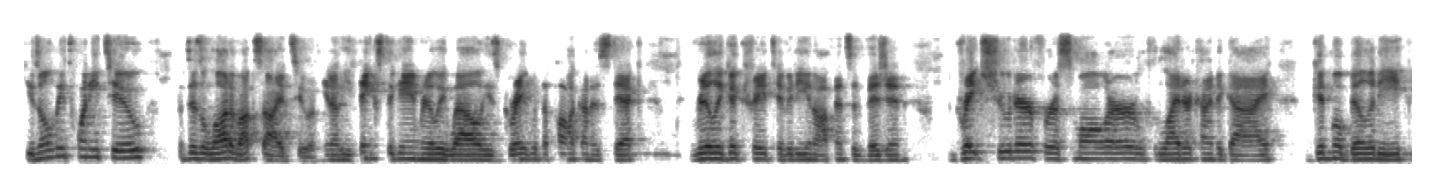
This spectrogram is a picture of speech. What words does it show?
He's only 22, but there's a lot of upside to him. You know, he thinks the game really well. He's great with the puck on his stick, really good creativity and offensive vision. Great shooter for a smaller, lighter kind of guy. Good mobility.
